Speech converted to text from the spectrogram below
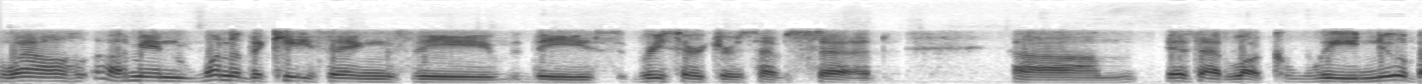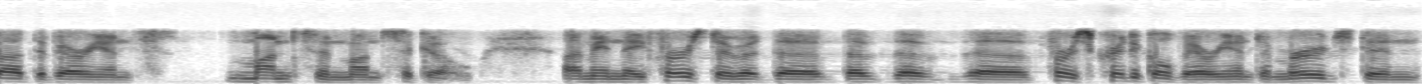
Well, I mean, one of the key things the these researchers have said um, is that look, we knew about the variants months and months ago. I mean, they first uh, the the the, the first critical variant emerged in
